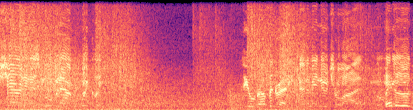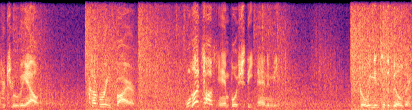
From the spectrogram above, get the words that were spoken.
Sheridan is moving out quickly. Fueled up and ready. Enemy neutralized. Moving Heavy on. infantry moving out. Covering fire. Let's us ambush the enemy. Going into the building.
